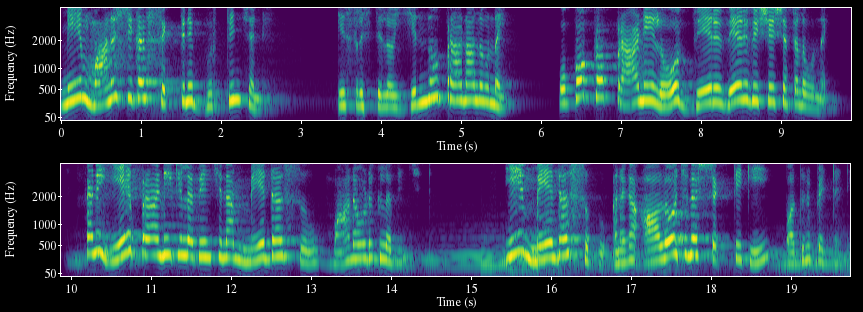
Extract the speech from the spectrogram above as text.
మీ మానసిక శక్తిని గుర్తించండి. ఈ సృష్టిలో ఎన్నో ప్రాణాలు ఉన్నాయి. ఒక్కొక్క ప్రాణిలో వేరు వేరు విశేషతలు ఉన్నాయి. కానీ ఏ ప్రాణికి లభించిన మేధస్సు మానవుడికి లభించింది. ఈ మేధస్సుకు అనగా ఆలోచన శక్తికి పదును పెట్టండి.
